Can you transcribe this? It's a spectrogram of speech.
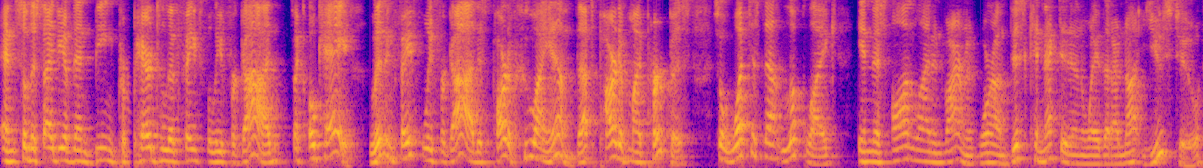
and so this idea of then being prepared to live faithfully for God, it's like, okay, living faithfully for God is part of who I am. That's part of my purpose. So what does that look like in this online environment where I'm disconnected in a way that I'm not used to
